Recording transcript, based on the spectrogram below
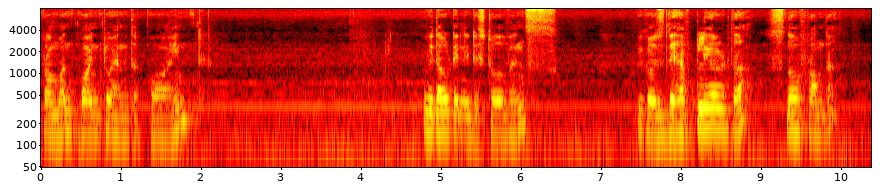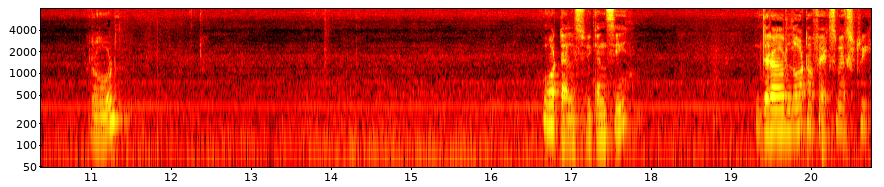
from one point to another point without any disturbance because they have cleared the snow from the road. What else we can see there are a lot of xmex tree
